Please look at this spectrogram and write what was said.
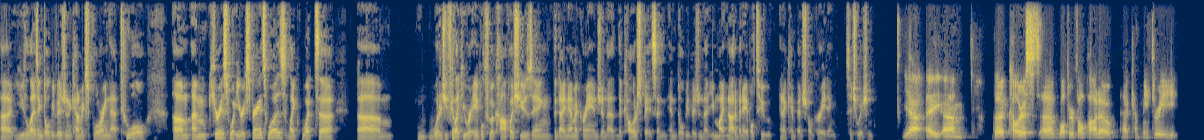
uh, utilizing Dolby Vision and kind of exploring that tool. Um, I'm curious what your experience was, like what uh, um, what did you feel like you were able to accomplish using the dynamic range and the, the color space and, and Dolby Vision that you might not have been able to in a conventional grading situation? Yeah, I um, the colorist uh, Walter Volpato at Company Three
